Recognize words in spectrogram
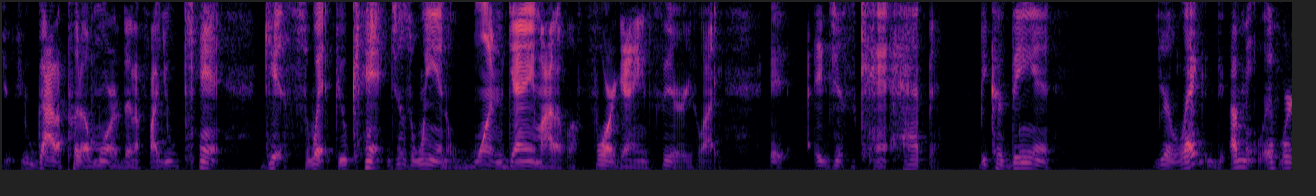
you, you gotta put up more than a fight. You can't get swept. You can't just win one game out of a four game series. Like it it just can't happen because then your leg I mean if we're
